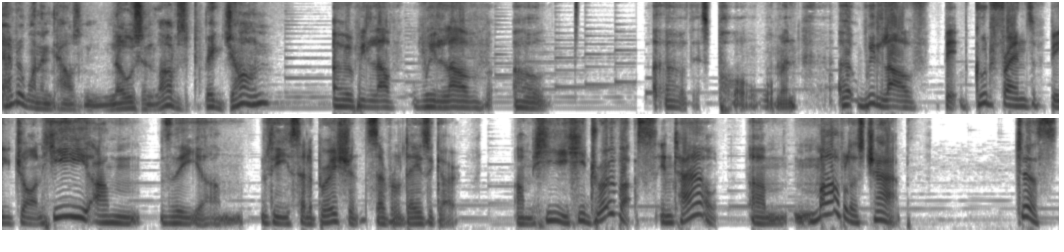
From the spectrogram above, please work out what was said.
everyone in town knows and loves Big John. Oh, we love, we love. Oh, oh, this poor woman. Uh, we love good friends of Big John. He, um, the um, the celebration several days ago. Um, he he drove us in town. Um, marvelous chap. Just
